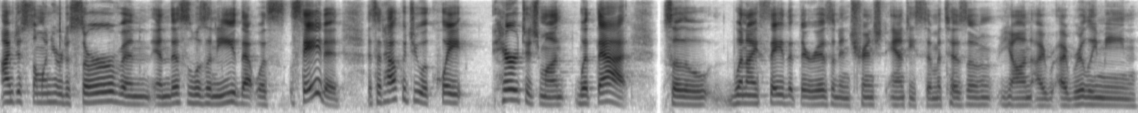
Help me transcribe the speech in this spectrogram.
I'm just someone here to serve, and, and this was a need that was stated. I said, how could you equate Heritage Month with that? So when I say that there is an entrenched anti-Semitism, Jan, I, I really mean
